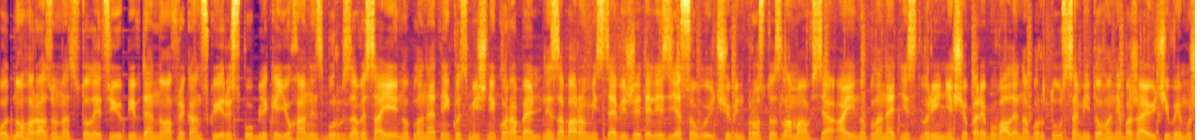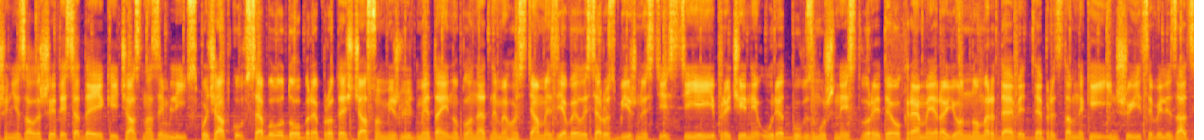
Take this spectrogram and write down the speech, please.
Одного разу над столицею Південно-Африканської Республіки Йоханнесбург зависає інопланетний космічний корабель. Незабаром місцеві жителі з'ясовують, що він просто зламався, а інопланетні створіння, що перебували на борту, самі того не бажаючи вимушені залишитися деякий час на землі. Спочатку все було добре, проте з часом між людьми та інопланетними гостями з'явилися розбіжності. З цієї причини уряд був змушений створити окремий район номер 9, де представники іншої цивілізації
